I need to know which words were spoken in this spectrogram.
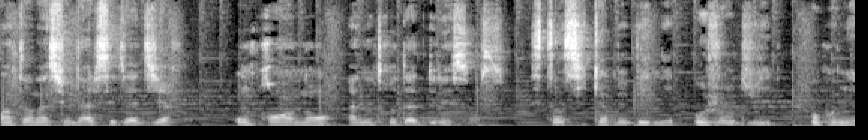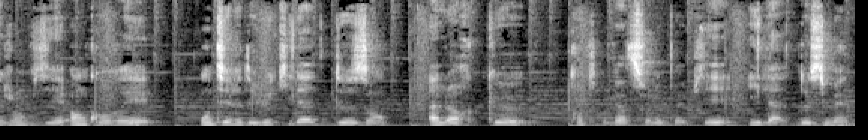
international, c'est-à-dire on prend un an à notre date de naissance. C'est ainsi qu'un bébé né aujourd'hui, au 1er janvier, en Corée, on dirait de lui qu'il a deux ans, alors que, quand on regarde sur le papier, il a deux semaines.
